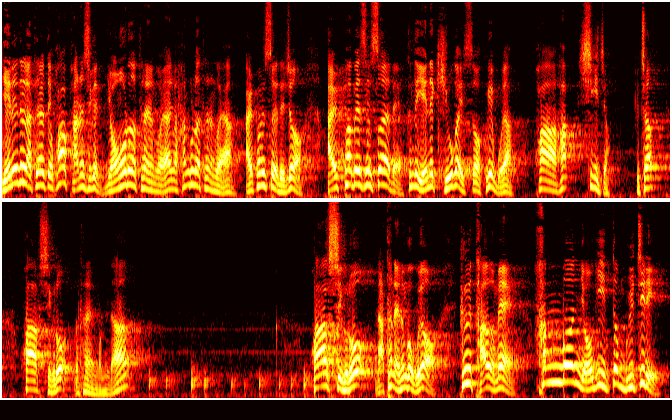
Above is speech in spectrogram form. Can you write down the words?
얘네들 나타낼 때 화학 반응식은 영어로 나타내는 거야? 아니면 한글로 나타내는 거야? 알파벳 써야 되죠? 알파벳을 써야 돼. 근데 얘네 기호가 있어. 그게 뭐야? 화학식이죠. 그쵸? 화학식으로 나타내는 겁니다. 화학식으로 나타내는 거고요. 그 다음에 한 번 여기 있던 물질이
